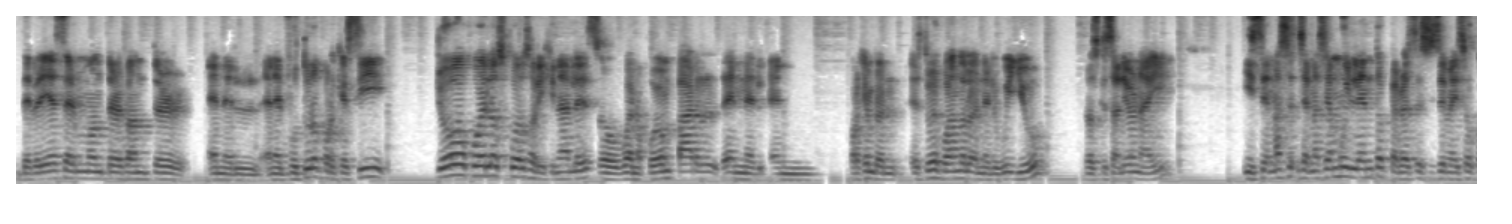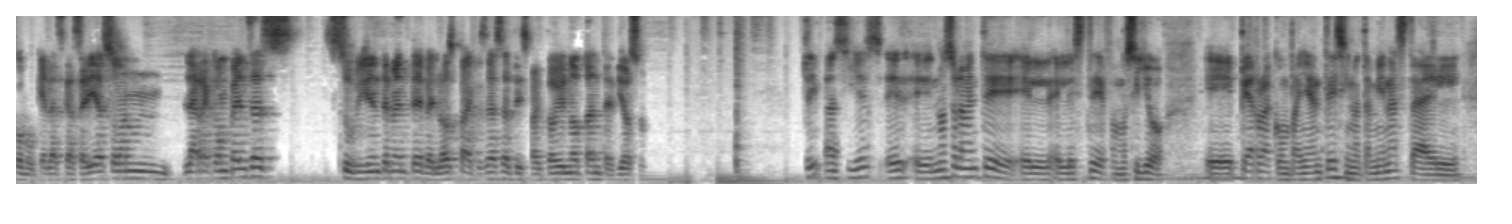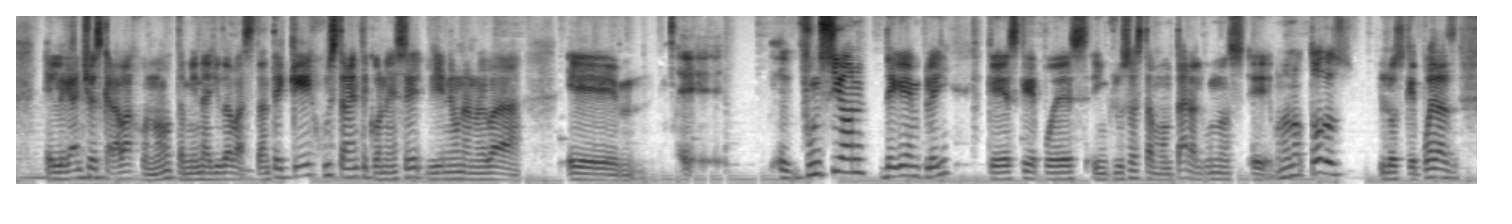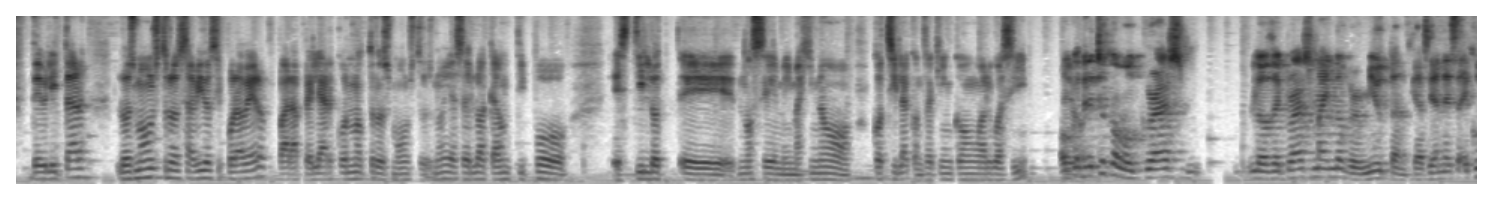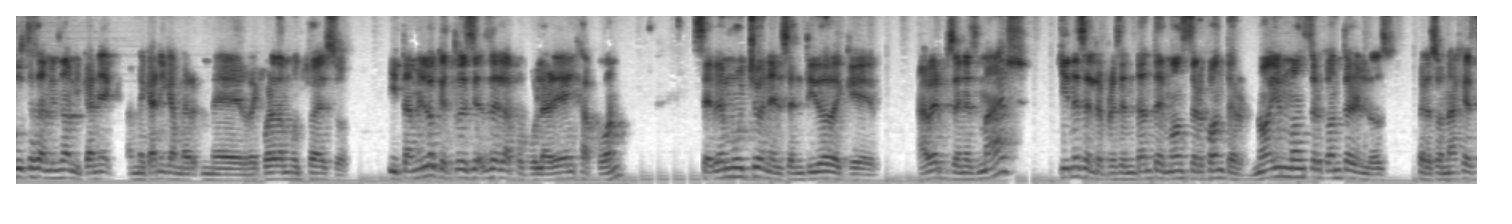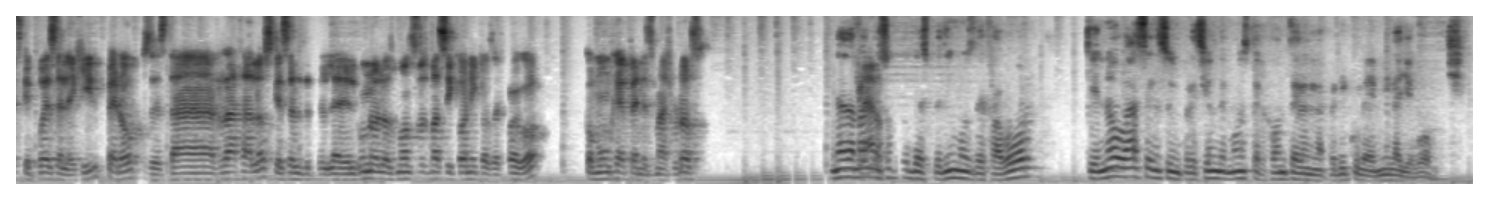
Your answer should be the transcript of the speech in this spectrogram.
debería ser Monster Hunter en el, en el futuro, porque sí, yo jugué los juegos originales, o bueno, jugué un par en el, en, por ejemplo, estuve jugándolo en el Wii U, los que salieron ahí, y se me, se me hacía muy lento, pero este sí se me hizo como que las cacerías son, la recompensa es suficientemente veloz para que sea satisfactorio y no tan tedioso. Sí, así es. Eh, eh, no solamente el, este famosillo eh, perro acompañante, sino también hasta el, el, gancho escarabajo, ¿no? También ayuda bastante. Que justamente con ese viene una nueva función de gameplay, que es que puedes incluso hasta montar algunos, bueno, no todos, los que puedas debilitar los monstruos sabidos y por haber para pelear con otros monstruos, ¿no? Y hacerlo acá un tipo estilo, eh, no sé, me imagino Godzilla contra King Kong o algo así. O de hecho como Crash, los de Crash Mind Over Mutant que hacían esa, justo esa misma mecánica, mecánica me, me recuerda mucho a eso. Y también lo que tú decías de la popularidad en Japón, se ve mucho en el sentido de que, a ver, pues en Smash, ¿quién es el representante de Monster Hunter? No hay un Monster Hunter en los personajes que puedes elegir, pero pues está Rathalos, que es el, uno de los monstruos más icónicos del juego, como un jefe en Smash Bros. Nada más nosotros les pedimos de favor que no basen su impresión de Monster Hunter en la película de Mila Jovovich.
